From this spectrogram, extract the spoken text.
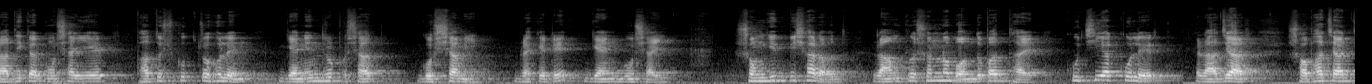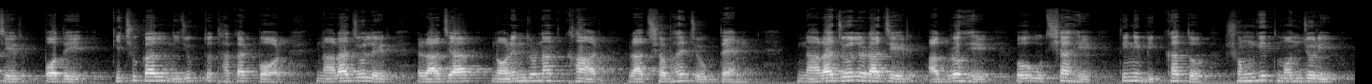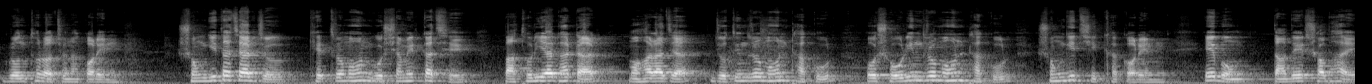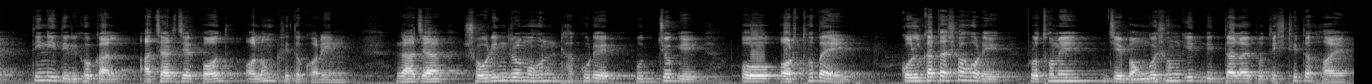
রাধিকা গোসাইয়ের ভ্রাতুষ্পুত্র হলেন জ্ঞানেন্দ্র প্রসাদ গোস্বামী, ব্র্যাকেটে জ্ঞান গোসাই। সংগীত বিশারদ রামপ্রসন্ন বন্দ্যোপাধ্যায় কুচিয়াকুলের রাজার সভাচার্যের পদে কিছুকাল নিযুক্ত থাকার পর নারাজোলের রাজা নরেন্দ্রনাথ খাঁর রাজসভায় যোগ দেন। নারাজোল রাজের আগ্রহে ও উৎসাহে তিনি বিখ্যাত সংগীত মঞ্জরি গ্রন্থ রচনা করেন। সঙ্গীতাচার্য ক্ষেত্রমোহন গোস্বামীর কাছে পাথরিয়াঘাটার মহারাজা যতীন্দ্রমোহন ঠাকুর ও সৌরীন্দ্রমোহন ঠাকুর সংগীত শিক্ষা করেন এবং তাদের সভায় তিনি দীর্ঘকাল আচার্যের পদ অলঙ্কৃত করেন। রাজা সৌরীন্দ্রমোহন ঠাকুরের উদ্যোগে ও অর্থব্যয়ে কলকাতা শহরে প্রথমে যে বঙ্গসঙ্গীত বিদ্যালয় প্রতিষ্ঠিত হয়,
